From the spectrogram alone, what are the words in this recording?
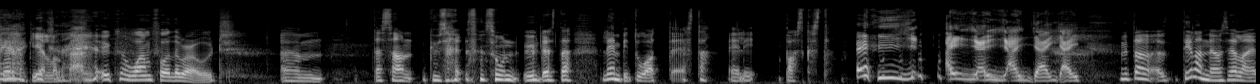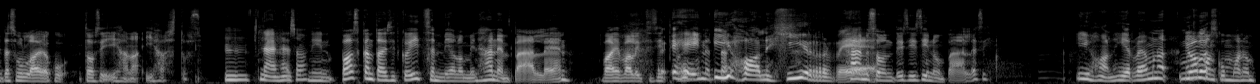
Kerta kiellon päälle. Yksi one for the road. Öm, tässä on kyse sun yhdestä lempituotteesta, eli paskasta. Ei, ai, ai, ai, ai, ai. Nyt on, tilanne on sellainen, että sulla on joku tosi ihana ihastus. Mm, näinhän se on. Niin paskantaisitko itse mieluummin hänen päälleen vai valitsisit Hei, niin, että ihan hirveä. hän sontisi sinun päällesi? Ihan hirveä. Mun, mut Jomman vois- kumman on.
